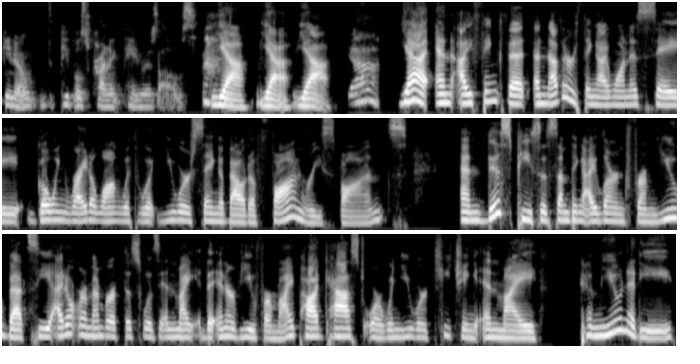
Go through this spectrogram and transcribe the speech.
you know, people's chronic pain resolves. yeah. Yeah. Yeah. yeah. Yeah, and I think that another thing I want to say, going right along with what you were saying about a fawn response, and this piece is something I learned from you, Betsy. I don't remember if this was in my the interview for my podcast or when you were teaching in my community,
